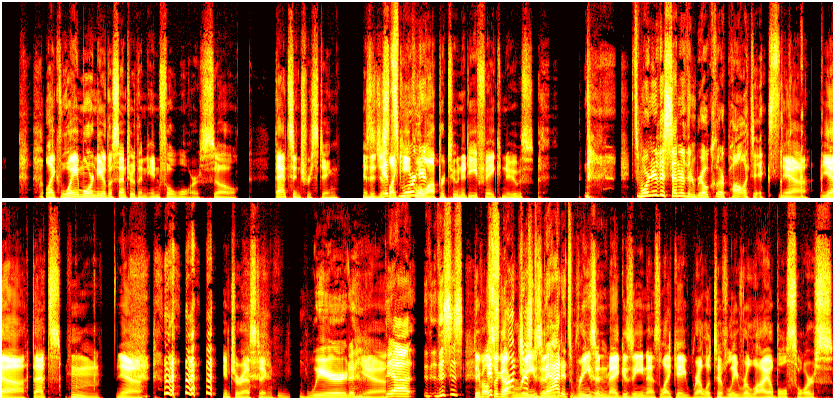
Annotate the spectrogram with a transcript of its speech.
like way more near the center than InfoWars. So that's interesting. Is it just It's like equal near- opportunity fake news? It's more near the center than real clear politics. Yeah. yeah. That's, hmm. Yeah. Interesting. Weird. Yeah. Yeah. This is They've also It's got not just Reason, bad, it's Reason weird. Magazine as like a relatively reliable source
